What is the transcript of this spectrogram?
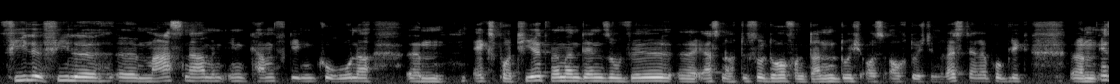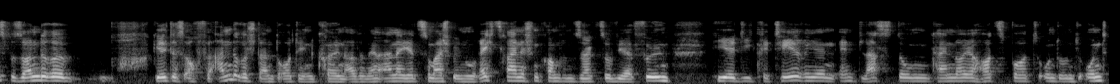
viele, viele äh, Maßnahmen im Kampf gegen Corona ähm, exportiert, wenn man denn so will, äh, erst nach Düsseldorf und dann durchaus auch durch den Rest der Republik. Ähm, insbesondere gilt es auch für andere Standorte in Köln. Also wenn einer jetzt zum Beispiel im Rechtsrheinischen kommt und sagt, so wir erfüllen hier die Kriterien, Entlastung, kein neuer Hotspot und, und, und,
